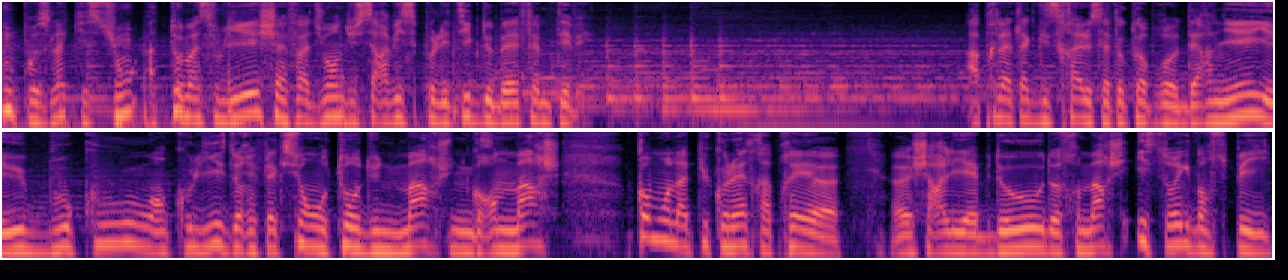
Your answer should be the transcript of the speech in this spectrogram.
On pose la question à Thomas Soulier, chef adjoint du service politique de BFM TV. Après l'attaque d'Israël le 7 octobre dernier, il y a eu beaucoup en coulisses de réflexions autour d'une marche, une grande marche, comme on a pu connaître après euh, euh, Charlie Hebdo, d'autres marches historiques dans ce pays.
